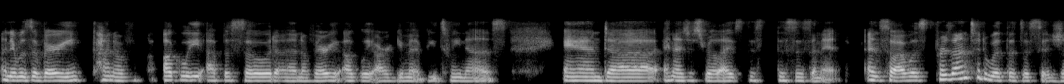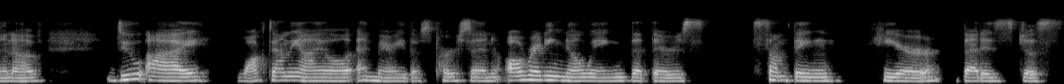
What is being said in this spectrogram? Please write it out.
and it was a very kind of ugly episode and a very ugly argument between us. And uh and i just realized this this isn't it. And so i was presented with the decision of do i walk down the aisle and marry this person already knowing that there's something here that is just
